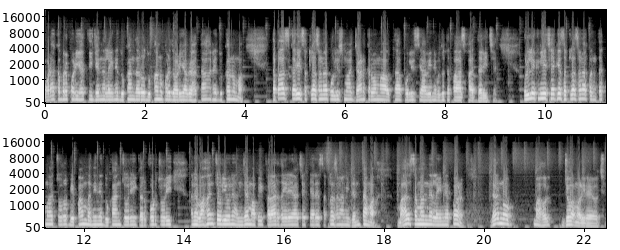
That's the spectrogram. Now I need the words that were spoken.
મોડા ખબર પડી હતી, જેને લઈને દુકાનદારો દુકાન ઉપર દોડી આવ્યા હતા અને દુકાનોમાં તપાસ કરી સતલાસણા પોલીસમાં જાણ કરવામાં આવતા પોલીસે આવીને વધુ તપાસ હાથ ધરી છે. ઉલ્લેખનીય છે કે સતલાસણા પંથકમાં ચોરો બેફામ બનીને દુકાન ચોરી, ઘરફોડ ચોરી અને વાહન ચોરીઓને અંજામ આપી ફરાર થઈ રહ્યા છે, ત્યારે સતલાસણાની જનતામાં માલ સામાનને લઈને પણ ડરનો માહોલ જોવા મળી રહ્યો છે.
